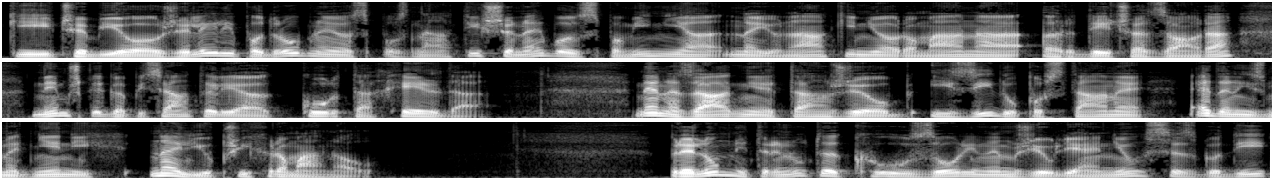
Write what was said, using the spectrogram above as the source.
ki, če bi jo želeli podrobneje spoznati, še najbolj spominja na junakinjo romana Rdeča zora nemškega pisatelja Kurta Helda ne nazadnje ta že ob izidu postane eden izmed njenih najljubših romanov. Prelomni trenutek v zorinem življenju se zgodi,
